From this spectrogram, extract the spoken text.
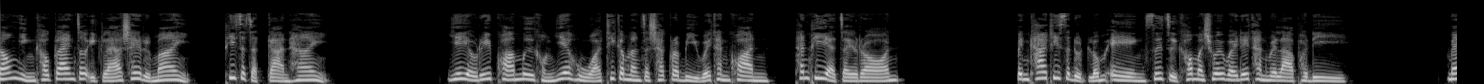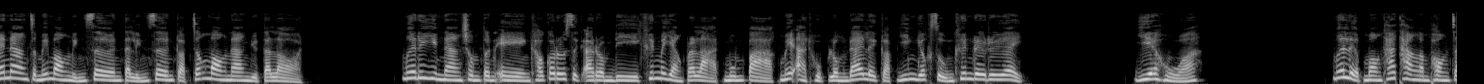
น้องหญิงเขาแกล้งเจ้าอีกแล้วใช่หรือไม่ พี่จะจัดการให้ เย่เยารีบคว้ามือของเย่หัวที่กำลังจะชักกระบี่ไว้ทันควัน ท่านพี่อย่าใจร้อน เป็นข้าที่สะดุดล้มเอง ซื่อจื่อเข้ามาช่วยไว้ได้ทันเวลาพอดี แม้นางจะไม่มองหลินเซินแต่หลินเซินกลับจ้องมองนางอยู่ตลอด เมื่อได้ยินนางชมตนเองเขาก็รู้สึกอารมณ์ดีขึ้นมาอย่างประหลาดมุมปากไม่อาจหุบลงได้เลยกลับยิ่งยกสูงขึ้นเรื่อยๆ เยี่ยหัว เมื่อเหลือบมองท่าทางลำพองใจ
